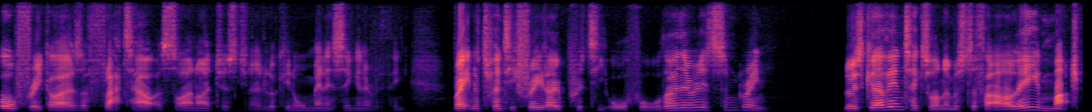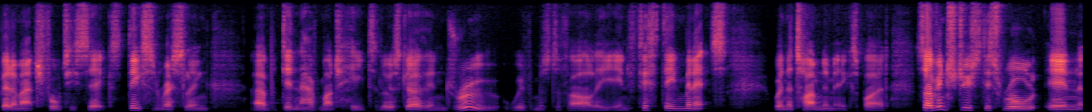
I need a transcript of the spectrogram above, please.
All three guys are flat out as Cyanide, just you know looking all menacing and everything. Rating of 23 though, pretty awful, although there is some green. Lewis Girvan takes on Mustafa Ali, much better match, 46. Decent wrestling, uh, but didn't have much heat. Lewis Girvan drew with Mustafa Ali in 15 minutes when the time limit expired. So I've introduced this rule in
